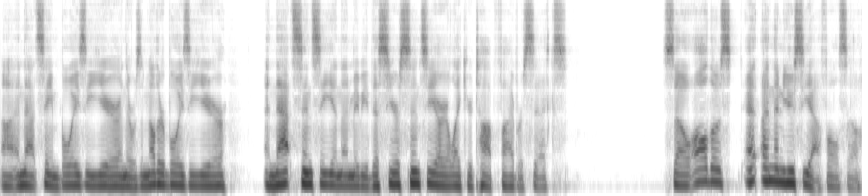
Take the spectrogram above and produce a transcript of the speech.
Uh, in that same Boise year, and there was another Boise year, and that Cincy, and then maybe this year's Cincy are like your top five or six. So all those, and, and then UCF also.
